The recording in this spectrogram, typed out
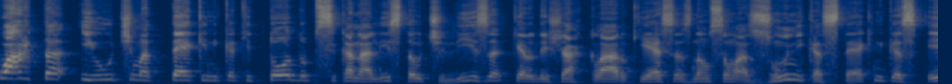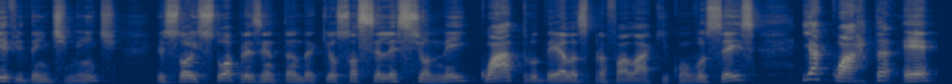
Quarta e última técnica que todo psicanalista utiliza, quero deixar claro que essas não são as únicas técnicas, evidentemente. Eu só estou apresentando aqui, eu só selecionei quatro delas para falar aqui com vocês. E a quarta é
